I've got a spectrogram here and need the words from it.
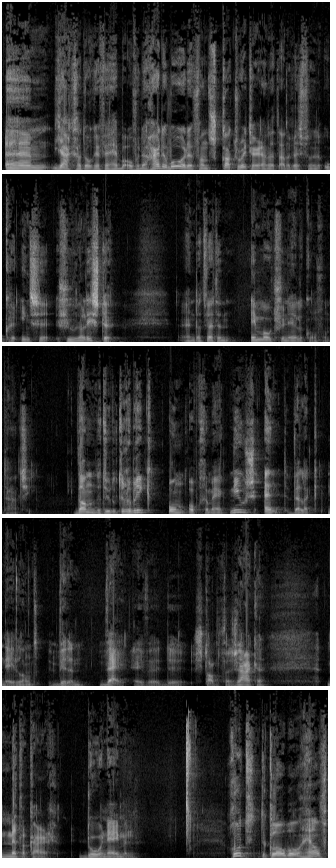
Um, ja, ik ga het ook even hebben over de harde woorden van Scott Ritter aan het adres van een Oekraïense journaliste. En dat werd een emotionele confrontatie. Dan natuurlijk de rubriek Onopgemerkt nieuws en welk Nederland willen wij. Even de stand van zaken met elkaar doornemen. Goed, de Global Health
